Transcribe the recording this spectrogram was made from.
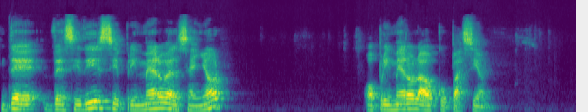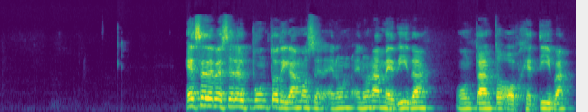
de decidir si primero el Señor o primero la ocupación. Ese debe ser el punto, digamos, en, una medida un tanto objetiva,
